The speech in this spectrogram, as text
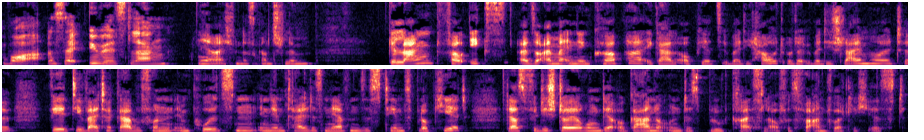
Boah, das ist ja übelst lang. Ja, ich finde das ganz schlimm. Gelangt VX also einmal in den Körper, egal ob jetzt über die Haut oder über die Schleimhäute, wird die Weitergabe von Impulsen in dem Teil des Nervensystems blockiert, das für die Steuerung der Organe und des Blutkreislaufes verantwortlich ist.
